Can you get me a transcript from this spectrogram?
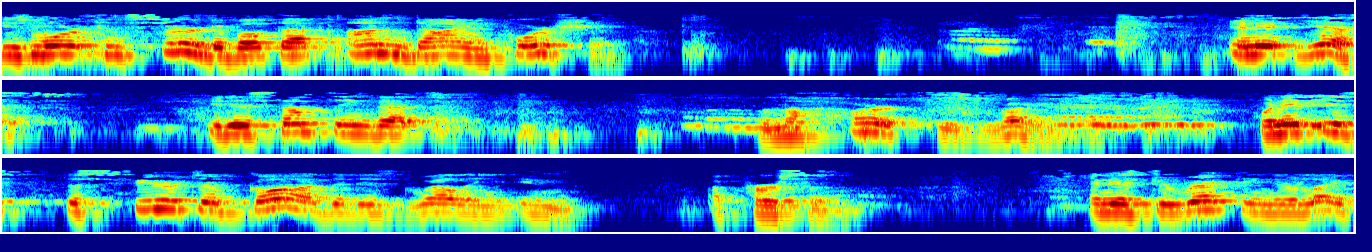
He's more concerned about that undying portion. And it, yes, it is something that when the heart is right, when it is the Spirit of God that is dwelling in a person and is directing their life,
